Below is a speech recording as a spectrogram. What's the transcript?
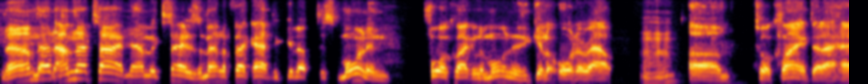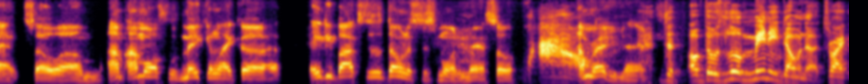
No, I'm not. I'm not tired now. I'm excited. As a matter of fact, I had to get up this morning, four o'clock in the morning, to get an order out mm-hmm. um, to a client that I had. So um, I'm I'm off of making like uh, 80 boxes of donuts this morning, man. So wow, I'm ready, man. Of those little mini donuts, right?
